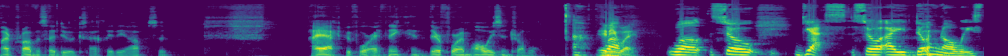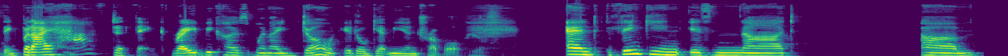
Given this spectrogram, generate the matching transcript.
I promise I do exactly the opposite. I act before I think, and therefore I'm always in trouble. Uh, anyway. Well, well, so yes, so I don't always think, but I have to think, right? Because when I don't, it'll get me in trouble. Yes. And thinking is not um,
